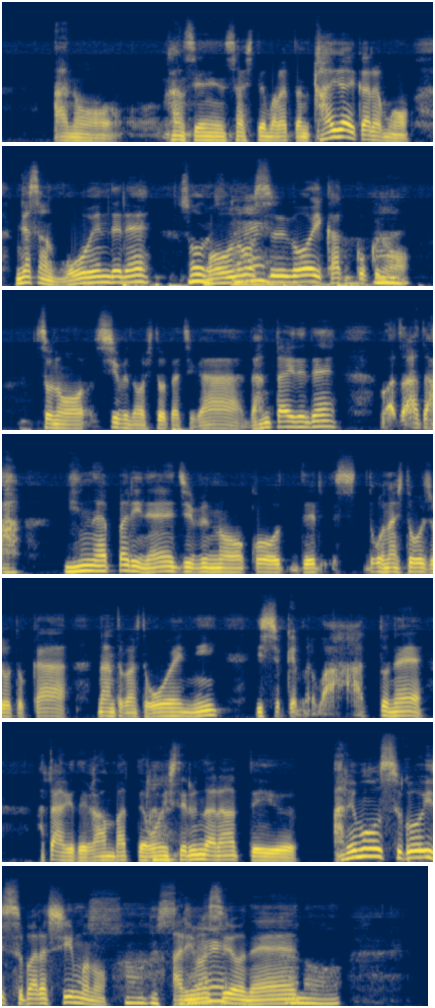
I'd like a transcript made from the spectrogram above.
あの、観戦させてもらったんで、海外からも皆さん応援でね、そうですね。ものすごい各国の、はいその支部の人たちが団体でね、わざわざ、あ、みんなやっぱりね、自分のこう、で、同じ道場とか、なんとかの人応援に一生懸命わーっとね、旗上げて頑張って応援してるんだなっていう、あれもすごい素晴らしいもの。ありますよねあ。の、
